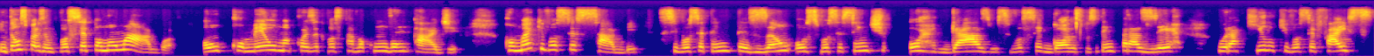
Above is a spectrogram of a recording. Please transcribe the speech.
Então, se por exemplo, você tomou uma água ou comeu uma coisa que você estava com vontade, como é que você sabe se você tem tesão ou se você sente orgasmo, se você gosta, se você tem prazer por aquilo que você faz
